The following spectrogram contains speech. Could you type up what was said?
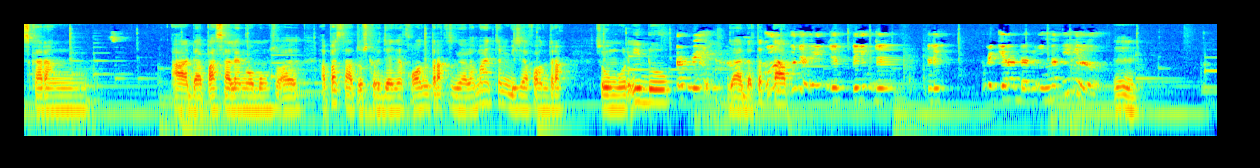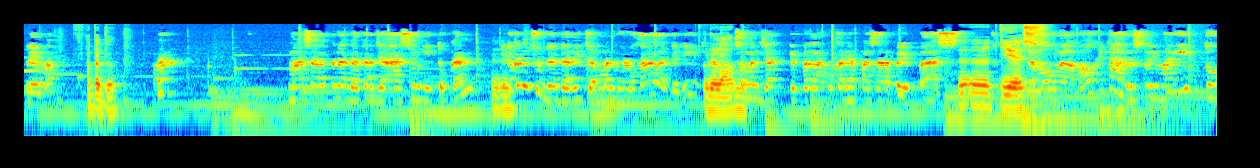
sekarang ada pasal yang ngomong soal apa status kerjanya kontrak segala macam bisa kontrak seumur hidup nggak ada tetap. gue jadi, jadi, jadi, jadi pikiran dan ingat ini loh Hmm, lima apa tuh? Masalah tenaga kerja asing itu kan Mm-mm. itu kan sudah dari zaman dulu kala jadi itu Udah kan lama. semenjak diberlakukannya pasar bebas Mm-mm, yes. ya mau nggak mau kita harus terima itu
